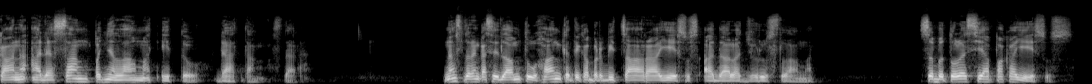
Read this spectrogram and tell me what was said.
Karena ada sang penyelamat itu datang, saudara. Nah, saudara yang kasih dalam Tuhan ketika berbicara Yesus adalah juru selamat. Sebetulnya siapakah Yesus?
